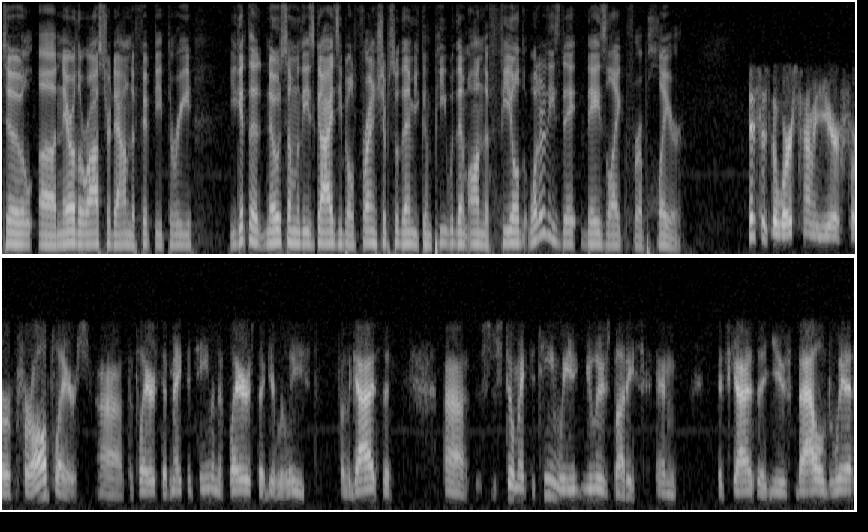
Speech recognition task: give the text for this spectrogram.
to uh, narrow the roster down to 53. You get to know some of these guys. You build friendships with them. You compete with them on the field. What are these day- days like for a player? This is the worst time of year for for all players. Uh, the players that make the team and the players that get released. For the guys that uh, still make the team, we you lose buddies, and it's guys that you've battled with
